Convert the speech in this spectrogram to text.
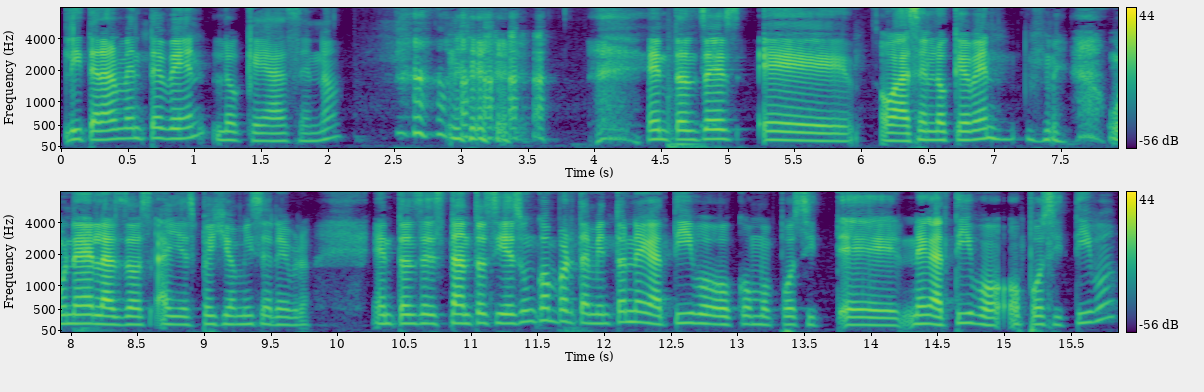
literalmente ven lo que hacen, ¿no? Entonces, eh, o hacen lo que ven, una de las dos, ahí espejió mi cerebro. Entonces, tanto si es un comportamiento negativo o como eh, negativo o positivo,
